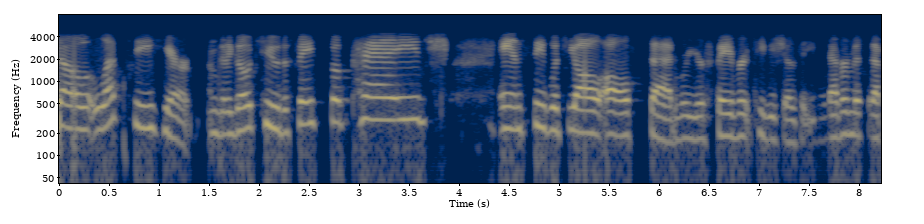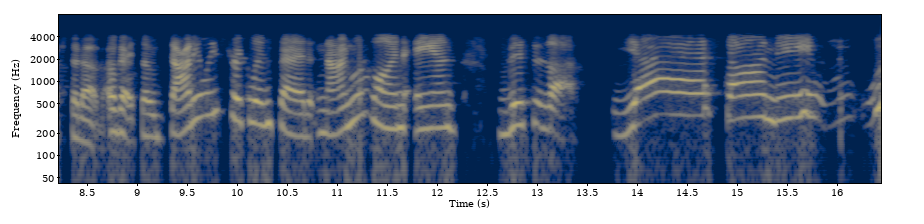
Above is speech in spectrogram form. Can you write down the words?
So let's see here. I'm going to go to the Facebook page and see what y'all all said were your favorite TV shows that you never missed an episode of. Okay, so Donnie Lee Strickland said 911 and This Is Us. Yes, Donnie. Woo!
